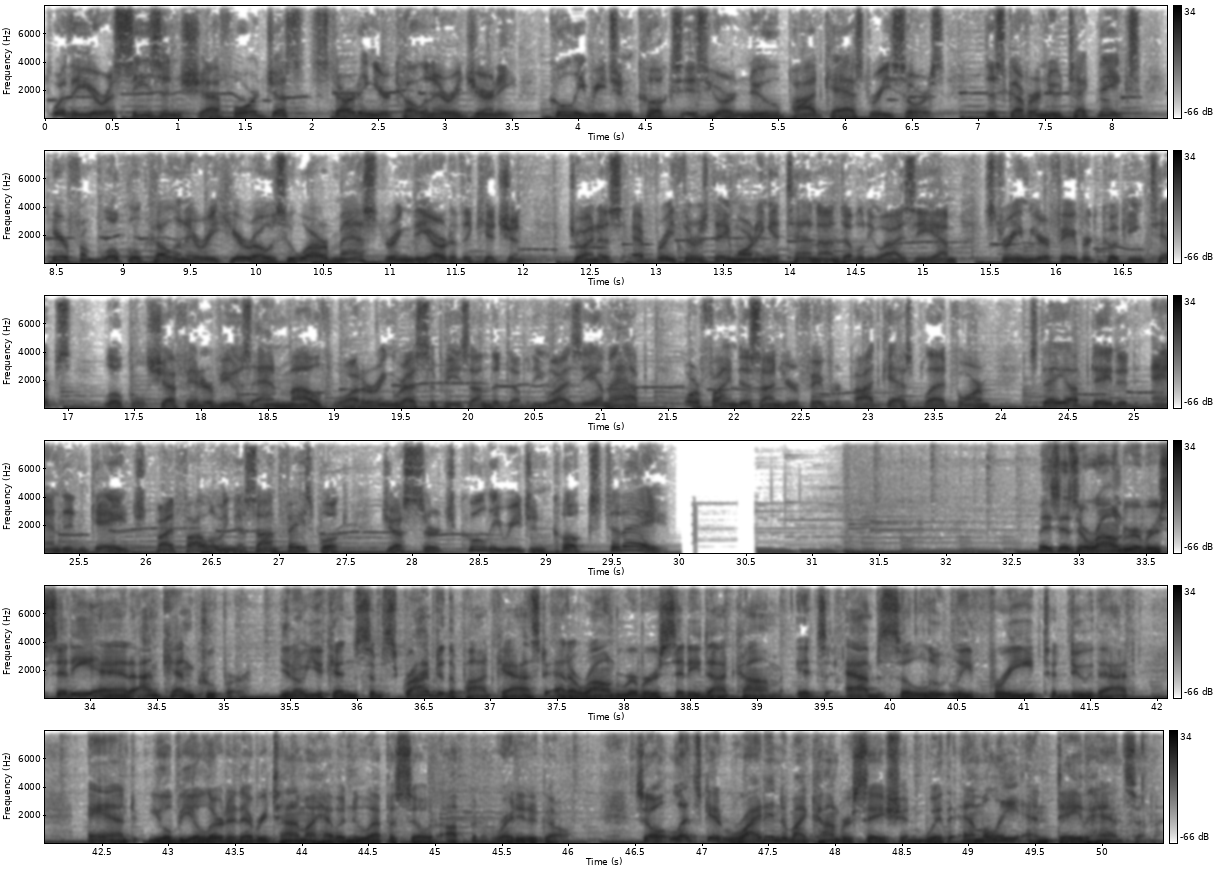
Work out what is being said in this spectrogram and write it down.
Whether you're a seasoned chef or just starting your culinary journey, Coulee Region Cooks is your new podcast resource. Discover new techniques, hear from local culinary heroes who are mastering the art of the kitchen. Join us every Thursday morning at 10 on WIZM. Stream your favorite cooking tips, local chef interviews, and mouth-watering recipes on the WIZM app. Or find us on your favorite podcast platform. Stay updated and engaged by following us on Facebook. Just search Coulee Region Cooks today. This is Around River City, and I'm Ken Cooper. You know, you can subscribe to the podcast at aroundrivercity.com. It's absolutely free to do that, and you'll be alerted every time I have a new episode up and ready to go. So let's get right into my conversation with Emily and Dave Hanson.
